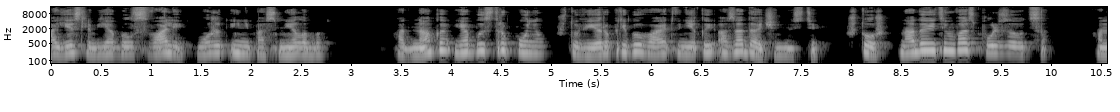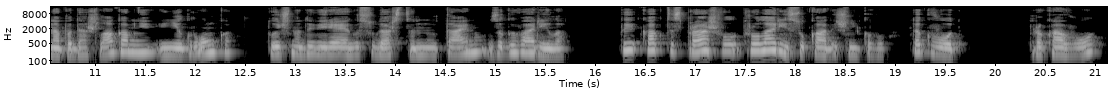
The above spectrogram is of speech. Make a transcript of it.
А если б я был с Валей, может, и не посмела бы. Однако я быстро понял, что Вера пребывает в некой озадаченности. Что ж, надо этим воспользоваться. Она подошла ко мне и негромко, точно доверяя государственную тайну, заговорила. Ты как-то спрашивал про Ларису Кадочникову. Так вот, про кого?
